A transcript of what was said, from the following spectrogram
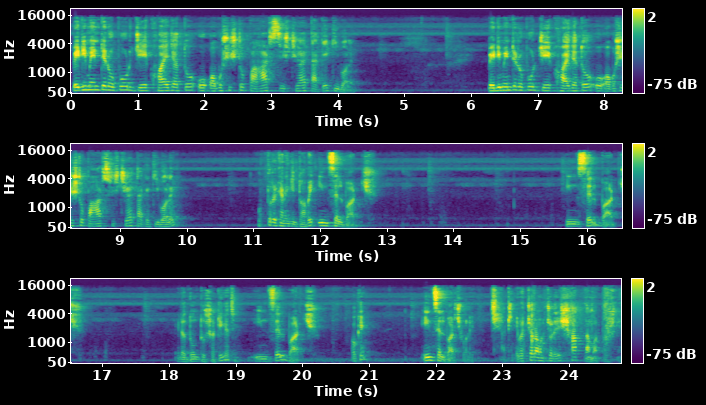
পেডিমেন্টের ওপর যে ক্ষয়জাত ও অবশিষ্ট পাহাড় সৃষ্টি হয় তাকে কি বলে? পেডিমেন্টের ওপর যে ক্ষয়জাত ও অবশিষ্ট পাহাড় সৃষ্টি হয়, তাকে কি বলে? উত্তর এখানে কিন্তু হবে ইনসেল বার্জ। ইনসেল বার্জ। এটা দন্তুষা ঠিক আছে? ইনসেল বার্জ। ওকে? ইনসেল বার্জ বলে। আচ্ছা এবার চলো আমরা চলে যাই সাত নাম্বার প্রশ্নে।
